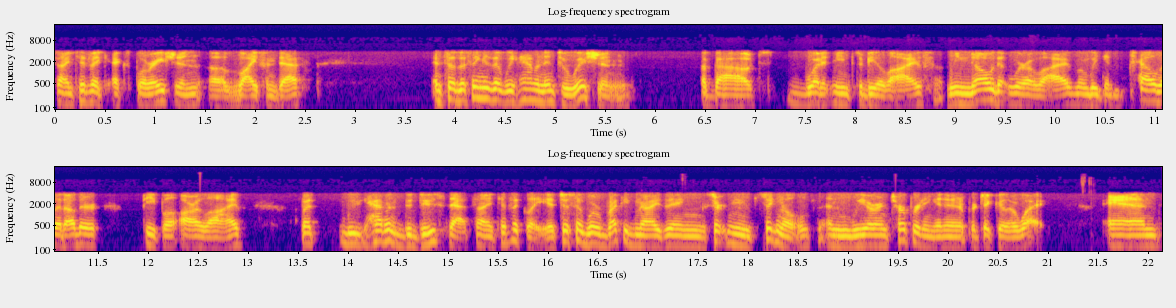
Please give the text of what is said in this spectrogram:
scientific exploration of life and death. And so the thing is that we have an intuition about what it means to be alive. We know that we're alive and we can tell that other people are alive, we haven't deduced that scientifically. It's just that we're recognizing certain signals and we are interpreting it in a particular way. And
